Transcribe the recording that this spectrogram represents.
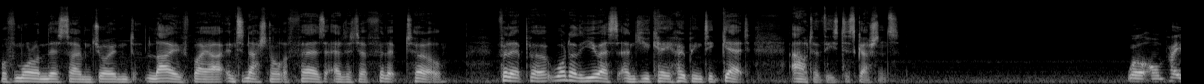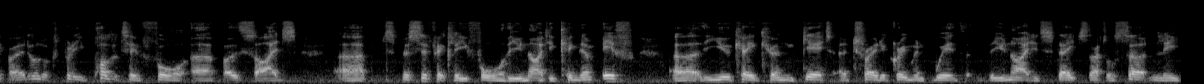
Well, for more on this, I'm joined live by our international affairs editor, Philip Turle. Philip, uh, what are the US and UK hoping to get out of these discussions? Well, on paper, it all looks pretty positive for uh, both sides, uh, specifically for the United Kingdom. If uh, the UK can get a trade agreement with the United States, that'll certainly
